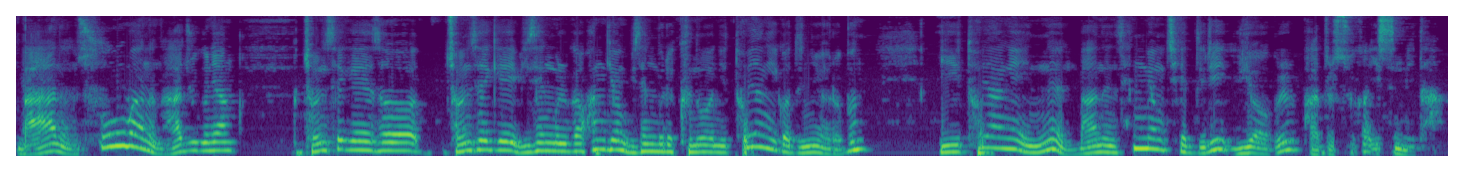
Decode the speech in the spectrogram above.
많은 수많은 아주 그냥 전 세계에서 전 세계의 미생물과 환경 미생물의 근원이 토양이거든요, 여러분. 이 토양에 있는 많은 생명체들이 위협을 받을 수가 있습니다.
